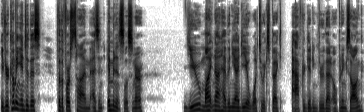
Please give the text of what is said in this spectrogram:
if you're coming into this for the first time as an imminence listener, you might not have any idea what to expect after getting through that opening song.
